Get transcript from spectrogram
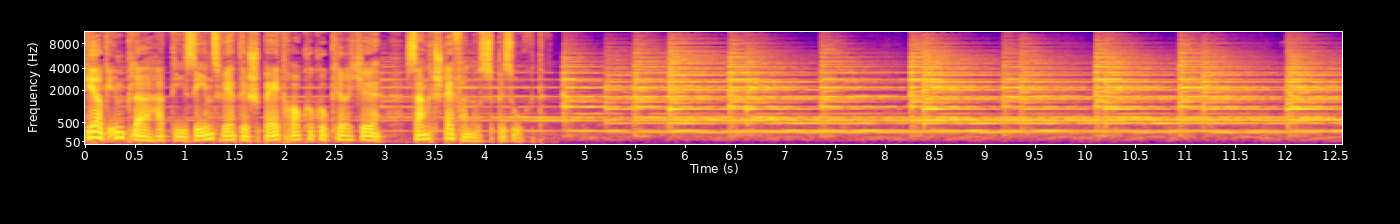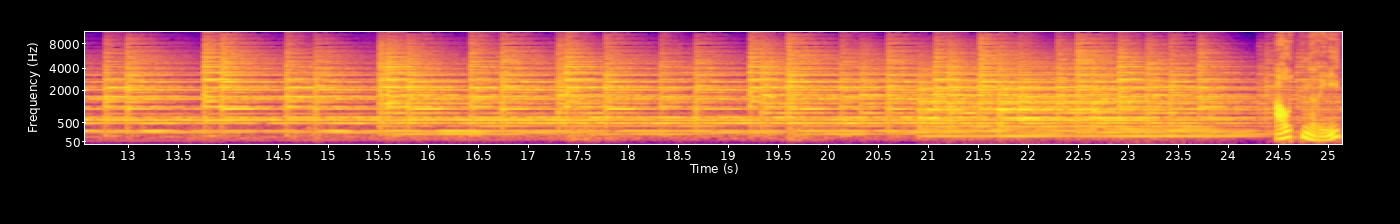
Georg Impler hat die sehenswerte Spätrokokokirche St. Stephanus besucht. Autenried,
